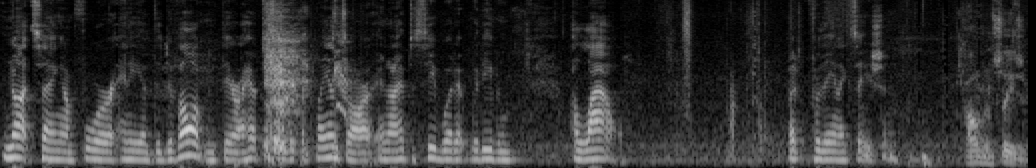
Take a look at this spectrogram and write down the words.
not saying I'm for any of the development there. I have to see what the plans are, and I have to see what it would even allow, but for the annexation. Alderman Caesar.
